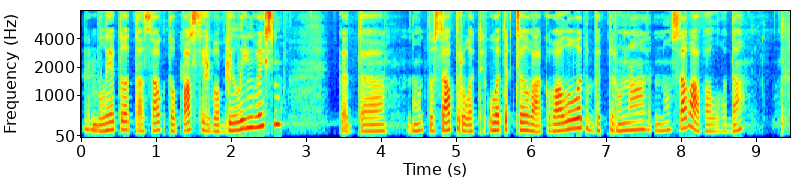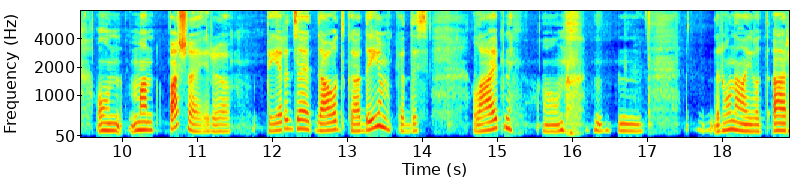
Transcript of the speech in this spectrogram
Mm. Lietot tā saukto pasīvo bilingvismu, kad uh, nu, tu saproti otru cilvēku valodu, bet tu runā nu, savā valodā. Un man pašai ir uh, pieredzēt daudz gadījumu, kad es laipni un runājot ar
